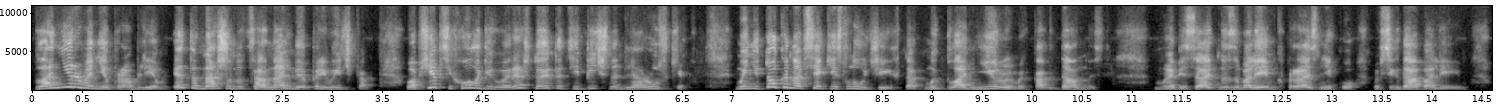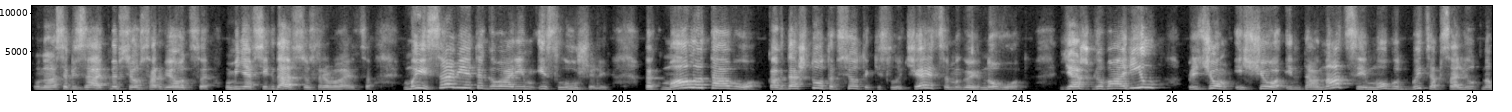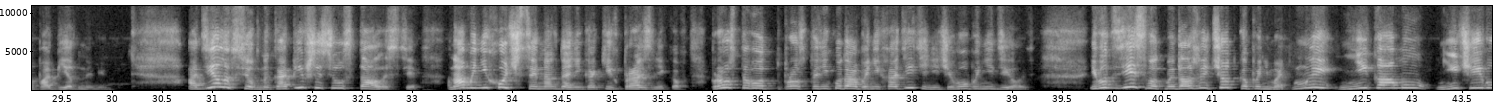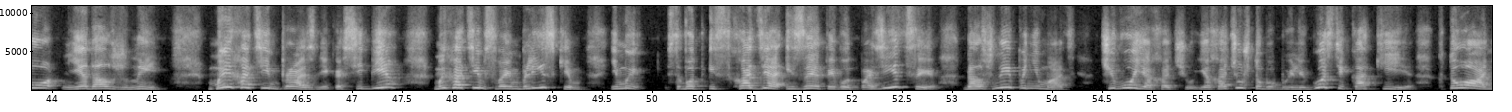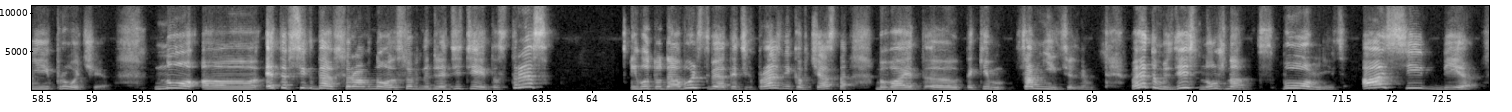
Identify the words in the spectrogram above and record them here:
Планирование проблем – это наша национальная привычка. Вообще психологи говорят, что это типично для русских. Мы не только на всякий случай их так, мы планируем их как данность. Мы обязательно заболеем к празднику, мы всегда болеем. У нас обязательно все сорвется, у меня всегда все срывается. Мы и сами это говорим, и слушали. Так мало того, когда что-то все-таки случается, мы говорим, ну вот, я же говорил, причем еще интонации могут быть абсолютно победными. А дело все в накопившейся усталости. Нам и не хочется иногда никаких праздников. Просто вот, просто никуда бы не ходить и ничего бы не делать. И вот здесь вот мы должны четко понимать, мы никому ничего не должны. Мы хотим праздника себе, мы хотим своим близким, и мы вот исходя из этой вот позиции должны понимать, чего я хочу. Я хочу, чтобы были гости какие, кто они и прочее. Но э, это всегда все равно, особенно для детей, это стресс, и вот удовольствие от этих праздников часто бывает э, таким сомнительным. Поэтому здесь нужно вспомнить о себе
